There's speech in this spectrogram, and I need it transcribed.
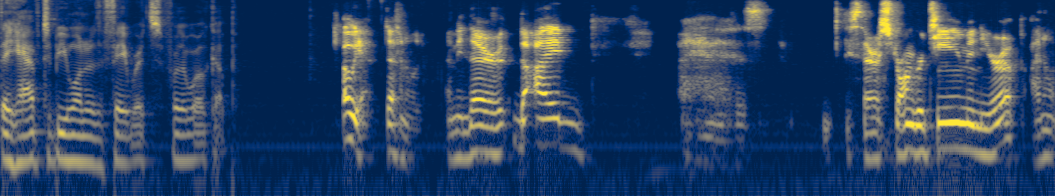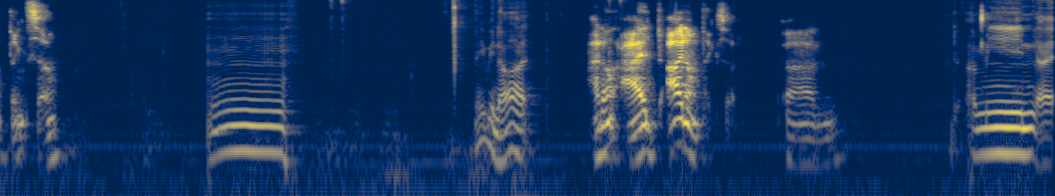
They have to be one of the favorites for the World Cup. Oh yeah, definitely. I mean, they're I. Is, there a stronger team in Europe? I don't think so. Mm, maybe not. I don't. I. I don't think so. Um, I mean, uh,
